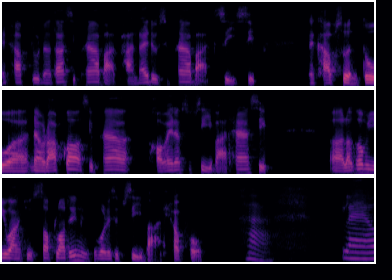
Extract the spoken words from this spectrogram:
นะครับ ดูแนวต้าน15 บาทผ่านได้ดู 15 บาท 40 นะครับ ส่วนตัวแนวรับก็ 15 ขอไว้นะ14 บาท 50เอ่อแล้วก็มีวางจุด stop loss ที่บริเวณ14 บาทครับผม ค่ะ แล้ว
